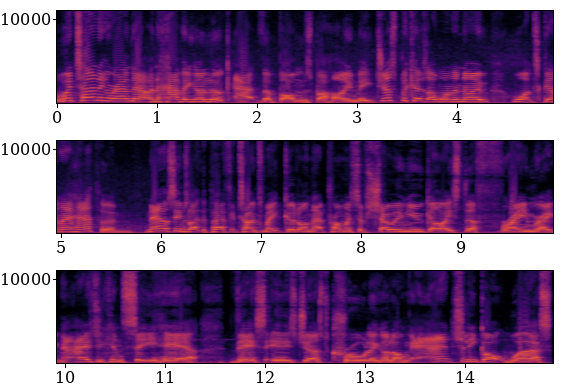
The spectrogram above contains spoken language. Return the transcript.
We're turning around now and having a look at the bombs behind me just because I want to know what's going to happen. Now seems like the perfect time to make good on that promise of showing you guys the frame rate. Now, as you can see here, this is just crawling along. It actually got worse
